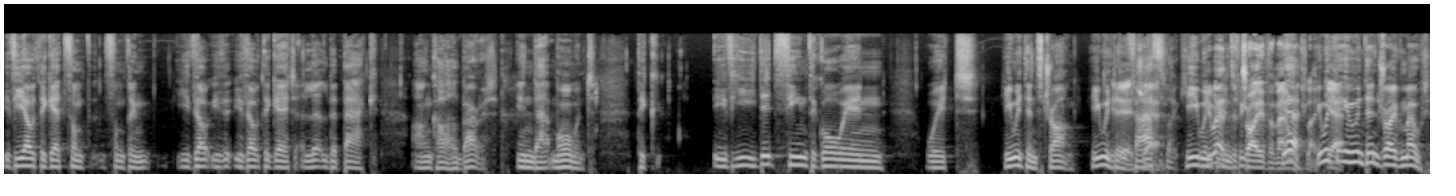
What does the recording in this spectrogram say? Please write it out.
is he out to get some, something? He's out, he's, he's out to get a little bit back on Cathal Barrett in that moment. Bec- if he did seem to go in with, he went in strong. He went He in did, fast. yeah. Like he went, He went in to drive him out, Yeah, like, he went, yeah. he went in to drive him out,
